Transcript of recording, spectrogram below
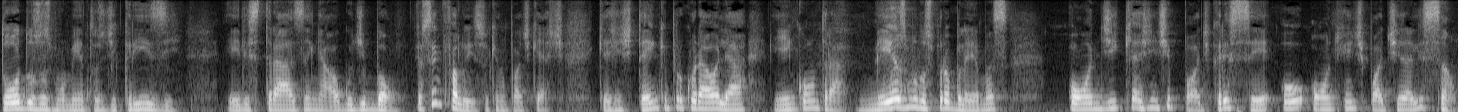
Todos os momentos de crise eles trazem algo de bom. Eu sempre falo isso aqui no podcast, que a gente tem que procurar olhar e encontrar, mesmo nos problemas, onde que a gente pode crescer ou onde que a gente pode tirar lição.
